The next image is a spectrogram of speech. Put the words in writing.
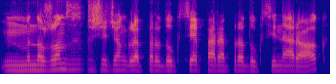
mnożące się ciągle produkcje, parę produkcji na rok,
